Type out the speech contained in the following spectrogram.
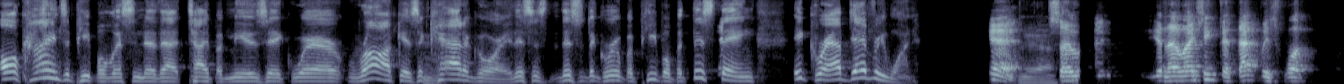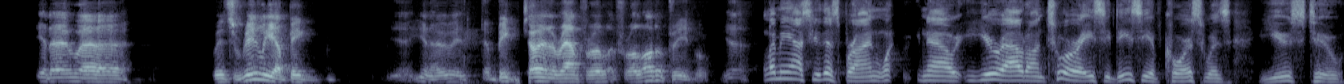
all kinds of people listen to that type of music where rock is a Mm. category. This is this is the group of people, but this thing, it grabbed everyone. yeah. yeah. So, you know, I think that that was what, you know, uh, was really a big, you know, a big turnaround for a, for a lot of people. Yeah. Let me ask you this, Brian. What, now you're out on tour. ACDC, of course, was used to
